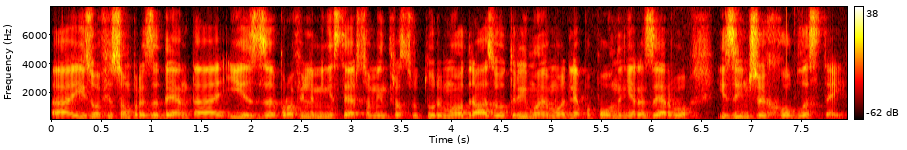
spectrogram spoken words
е, і з офісом президента, і з профільним міністерством інфраструктури. Ми одразу отримуємо для поповнення резерву із інших областей.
